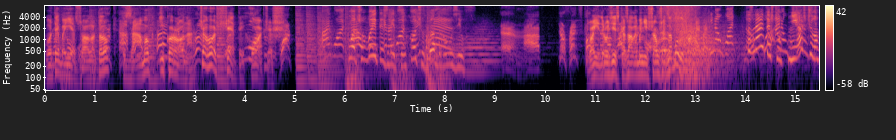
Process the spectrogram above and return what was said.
У тебе є золото, замок і корона. Чого ще ти хочеш? Хочу вийти звідси, хочу до друзів. Твої друзі сказали мені, що вже забули про тебе. Знаєте що? Ні, а що?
